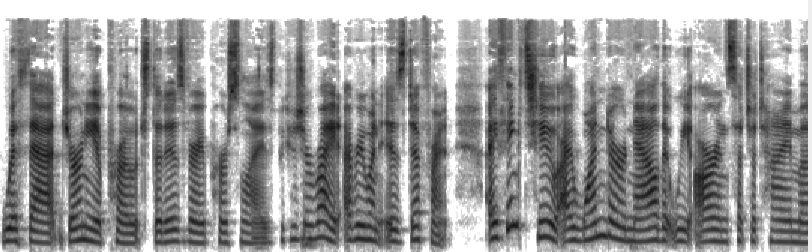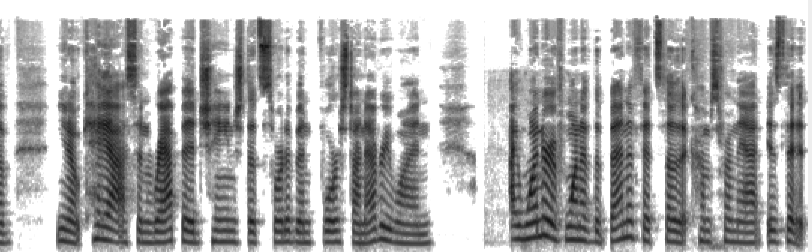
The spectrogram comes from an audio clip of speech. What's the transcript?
with that journey approach that is very personalized because you're right, everyone is different. I think too, I wonder now that we are in such a time of, you know, chaos and rapid change that's sort of been forced on everyone. I wonder if one of the benefits though that comes from that is that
